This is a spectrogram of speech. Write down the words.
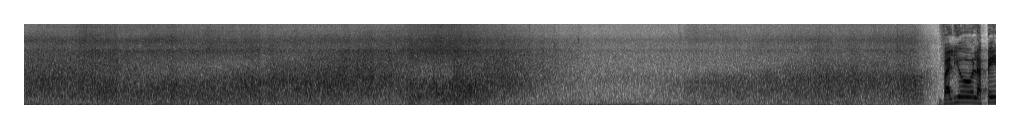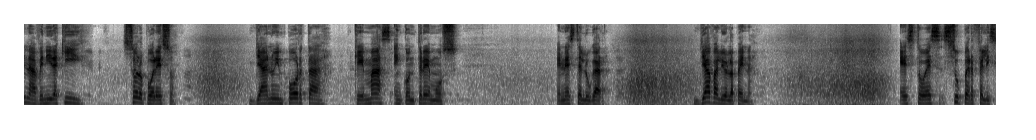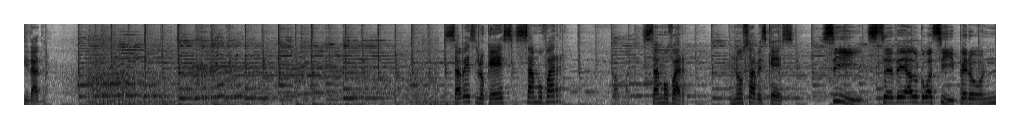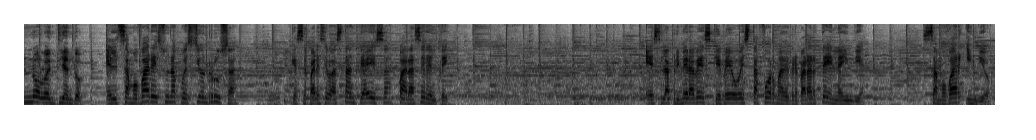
Valió la pena venir aquí solo por eso. Ya no importa qué más encontremos en este lugar. Ya valió la pena. Esto es super felicidad. ¿Sabes lo que es samovar? Samovar. ¿No sabes qué es? Sí, sé de algo así, pero no lo entiendo. El samovar es una cuestión rusa que se parece bastante a esa para hacer el té. Es la primera vez que veo esta forma de preparar té en la India. Samovar indio.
